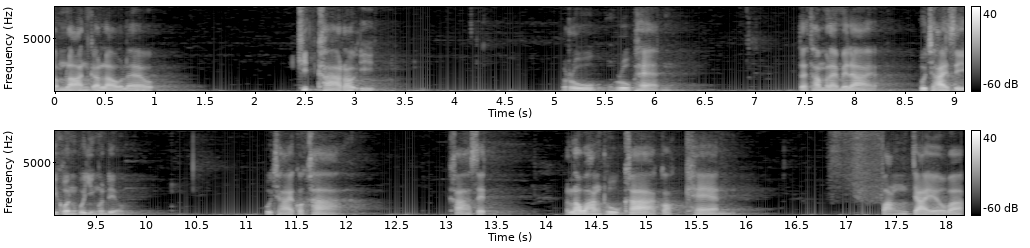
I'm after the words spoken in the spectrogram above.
สำราญกับเราแล้ว คิดฆ่าเราอีก รู้รู้แผน แต่ทำอะไรไม่ได้ ผู้ชายสี่คนผู้หญิงคนเดียว ผู้ชายก็ฆ่าฆ่าเสร็จ ระหว่างถูกฆ่าก็แค้น ฝังใจว่า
